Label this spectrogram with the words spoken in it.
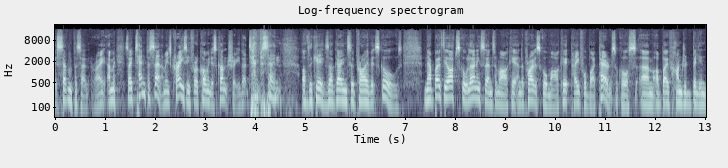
it's 7%, right? I mean, so 10%, I mean, it's crazy for a communist country that 10% of the kids are going to private schools. Now, both the after school learning centre market and the private school market, paid for by parents, of course, um, are both $100 billion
